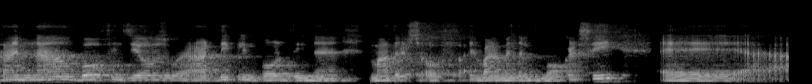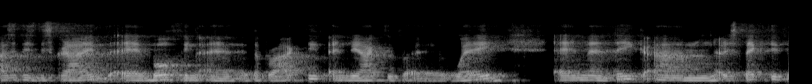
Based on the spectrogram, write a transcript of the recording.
time now, both NGOs were, are deeply involved in matters of environmental democracy uh, as it is described, uh, both in uh, the proactive and reactive way, and take um, respective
